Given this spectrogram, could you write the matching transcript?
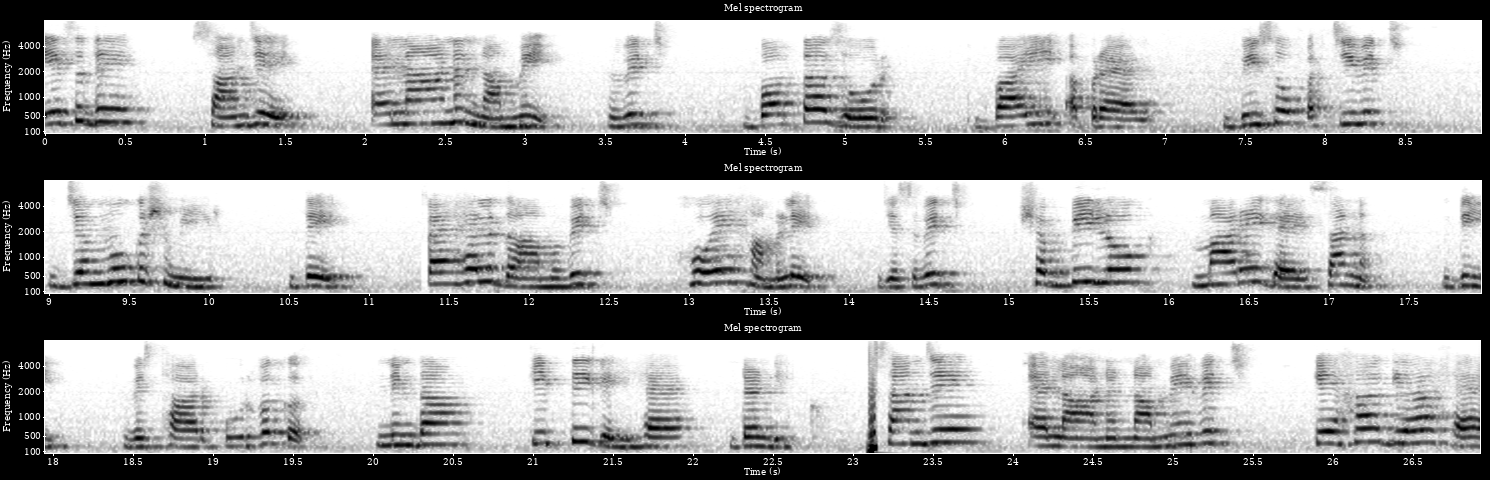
ਇਸ ਦੇ ਸਾਂਝੇ ਐਲਾਨਨਾਮੇ ਵਿੱਚ ਬਹੁਤਾ ਜ਼ੋਰ 22 ਅਪ੍ਰੈਲ 2025 ਵਿੱਚ ਜੰਮੂ ਕਸ਼ਮੀਰ ਦੇ ਪਹਿਲਗਾਮ ਵਿੱਚ ਹੋਏ ਹਮਲੇ, ਜਿਸ ਵਿੱਚ 26 ਲੋਕ ਮਾਰੇ ਗਏ ਸਨ ਦੀ ਵਿਸਥਾਰਪੂਰਵਕ ਨਿੰਦਾ ਕੀਤੀ ਗਈ ਹੈ ਡੰਡੀ। ਸਾਂਝੇ ਐਲਾਨਨਾਮੇ ਵਿੱਚ ਕਿਹਾ ਗਿਆ ਹੈ,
